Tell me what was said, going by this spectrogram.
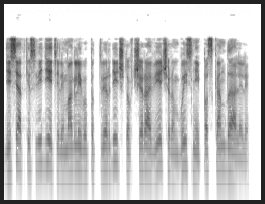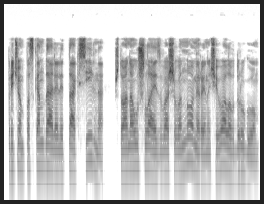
Десятки свидетелей могли бы подтвердить, что вчера вечером вы с ней поскандалили. Причем поскандалили так сильно, что она ушла из вашего номера и ночевала в другом.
